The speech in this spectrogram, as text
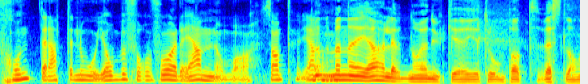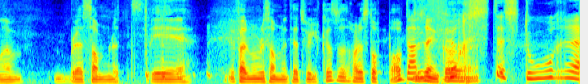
fronte dette nå, jobbe for å få det gjennom. Og, gjennom. Men, men, jeg har levd nå en uke i troen på at Vestlandet ble samlet i i ferd med å bli samlet i et fylke, så har det stoppa opp. Den første store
